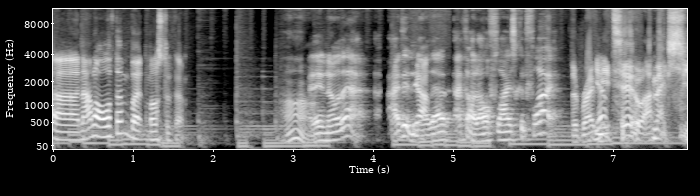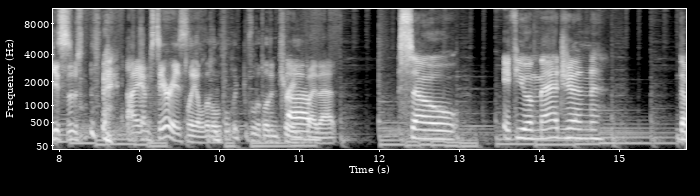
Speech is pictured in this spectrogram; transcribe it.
uh, not all of them, but most of them. Oh, I didn't know that. I didn't Yeah. know that. I thought all flies could fly. right. Yeah. Me too. I'm actually, I am seriously a little, a little intrigued Um, by that. So, if you imagine the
